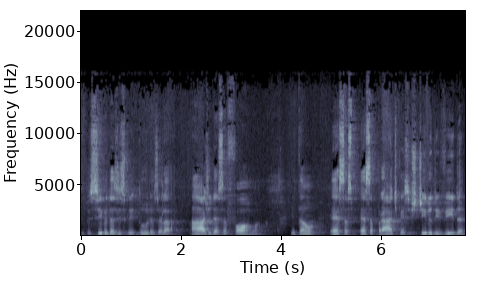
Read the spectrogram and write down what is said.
no princípio das escrituras, ela age dessa forma, então essa, essa prática, esse estilo de vida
